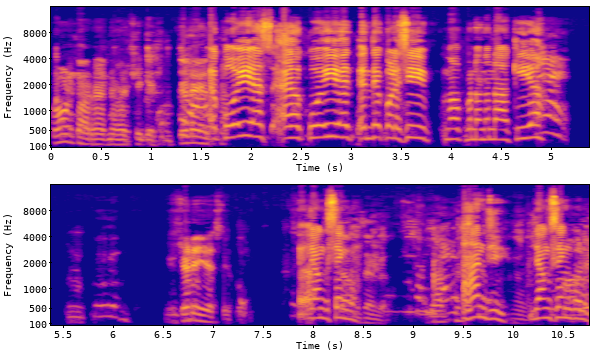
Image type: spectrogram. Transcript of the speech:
ਕੌਣ ਕਰ ਰਿਹਾ ਇਨਵੈਸਟੀਗੇਸ਼ਨ ਕਿਹੜੇ ਇਹ ਕੋਈ ਐਸ- ਇਹ ਕੋਈ ਇਹਦੇ ਕੋਲ ਸੀ ਆਪਣਾ ਦਾ ਨਾਂ ਕੀ ਆ? ਕਿਹੜੇ ਐਸੇ ਜੰਗ ਸਿੰਘ। ਹਾਂਜੀ ਜੰਗ ਸਿੰਘ ਕੋਲ।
